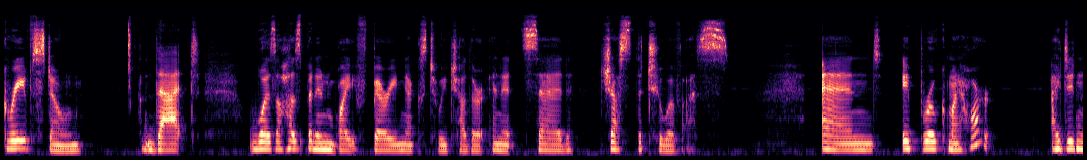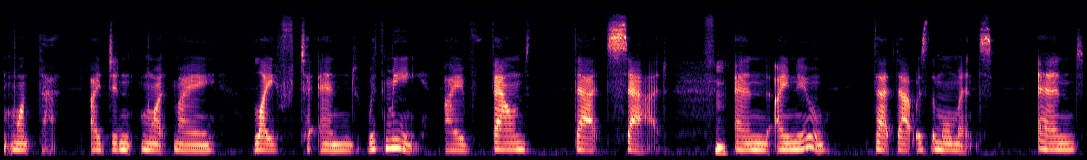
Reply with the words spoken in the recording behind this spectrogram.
gravestone that was a husband and wife buried next to each other and it said just the two of us and it broke my heart I didn't want that I didn't want my life to end with me. I found that sad. Hmm. And I knew that that was the moment. And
